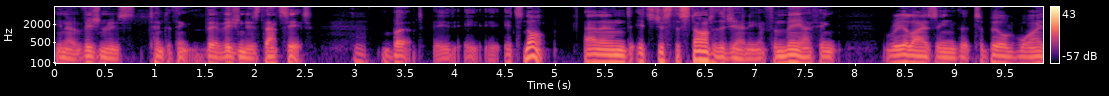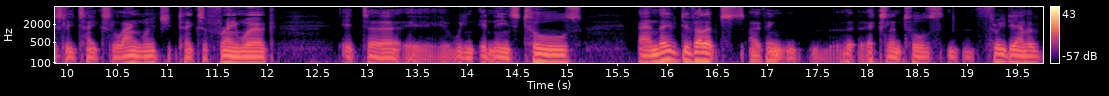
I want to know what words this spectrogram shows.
you know, visionaries tend to think their vision is that's it, mm. but it, it, it's not, and, and it's just the start of the journey. And for me, I think realizing that to build wisely takes language, it takes a framework, it uh, it, we, it needs tools, and they've developed, I think, excellent tools. 3DM have,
